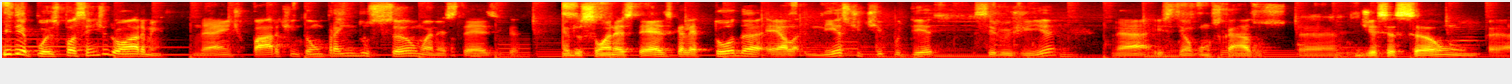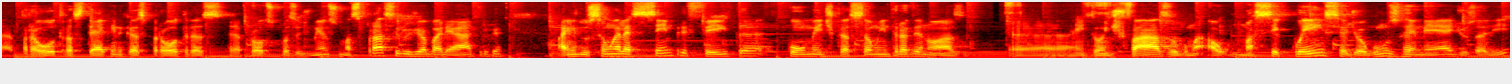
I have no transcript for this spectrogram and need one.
E depois o paciente dorme, né? A gente parte então para indução anestésica. A indução anestésica ela é toda ela neste tipo de cirurgia, né? Tem alguns casos uh, de exceção uh, para outras técnicas, para outras uh, para outros procedimentos, mas para a cirurgia bariátrica a indução ela é sempre feita com medicação intravenosa. então a gente faz alguma uma sequência de alguns remédios ali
